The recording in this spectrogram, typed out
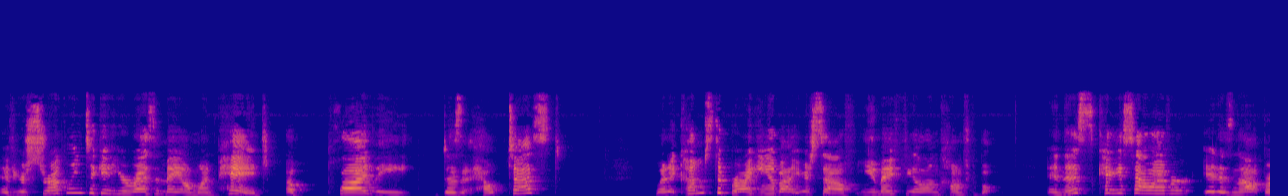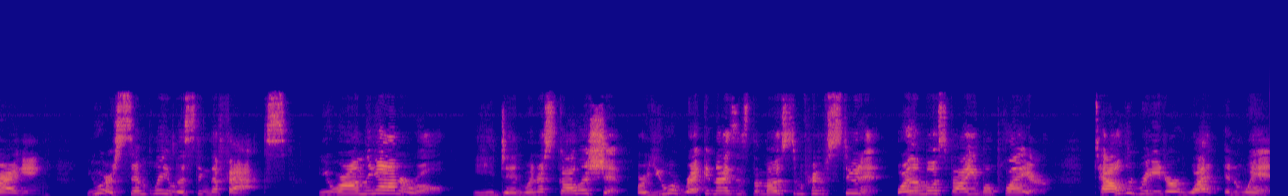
If you're struggling to get your resume on one page, apply the Does It Help test. When it comes to bragging about yourself, you may feel uncomfortable. In this case, however, it is not bragging. You are simply listing the facts. You were on the honor roll. You did win a scholarship, or you were recognized as the most improved student or the most valuable player. Tell the reader what and when.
